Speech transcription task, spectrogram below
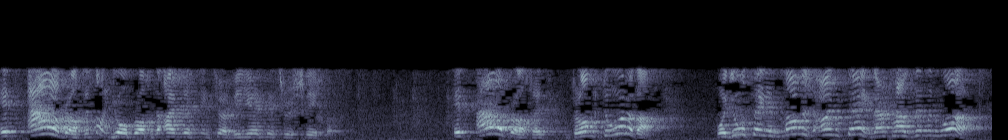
It's our bracha. It's not your bracha that I'm listening to and being used through shlichus. It's our bracha. It belongs to all of us. What you're saying is mamish. I'm saying that's how Zimun works.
